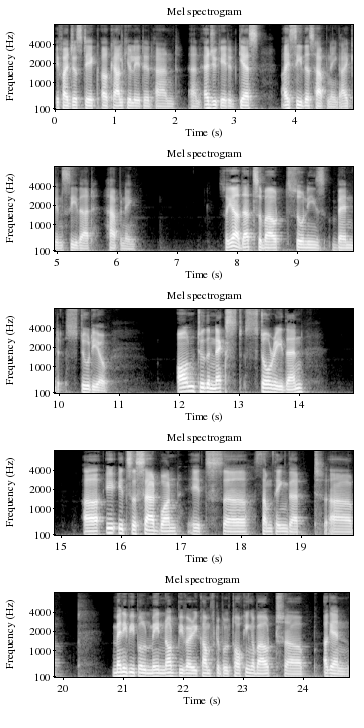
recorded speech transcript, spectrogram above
if I just take a calculated and an educated guess, I see this happening. I can see that happening. So yeah, that's about Sony's Bend Studio. On to the next story then. Uh, it, it's a sad one. It's uh, something that uh, many people may not be very comfortable talking about. Uh, again,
